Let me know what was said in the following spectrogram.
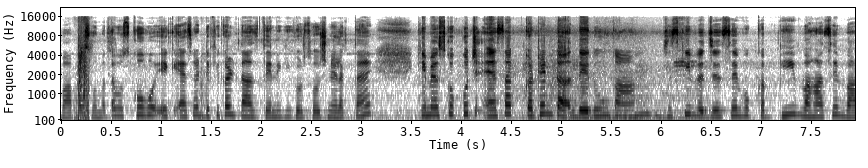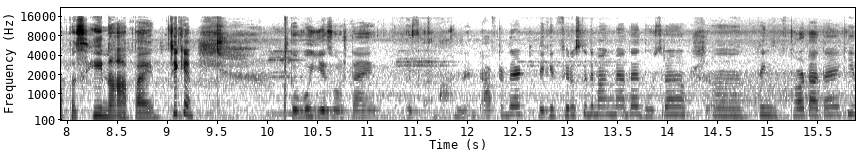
वापस हो। मतलब उसको वो एक ऐसा डिफ़िकल्ट टास्क देने की सोचने लगता है कि मैं उसको कुछ ऐसा कठिन दे दूँ काम जिसकी वजह से वो कभी वहाँ से वापस ही ना आ पाए। ठीक है? तो वो ये सोचता है आफ्टर दैट लेकिन फिर उसके दिमाग में आता है, दूसरा थिंग थॉट आता है कि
